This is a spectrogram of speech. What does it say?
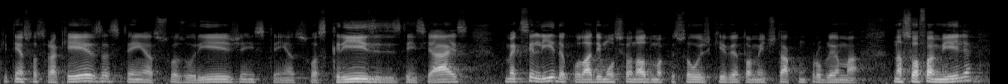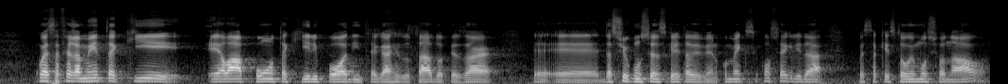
que tem as suas fraquezas, tem as suas origens, tem as suas crises existenciais. Como é que você lida com o lado emocional de uma pessoa hoje que eventualmente está com um problema na sua família, com essa ferramenta que ela aponta que ele pode entregar resultado apesar é, é, das circunstâncias que ele está vivendo? Como é que você consegue lidar com essa questão emocional,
